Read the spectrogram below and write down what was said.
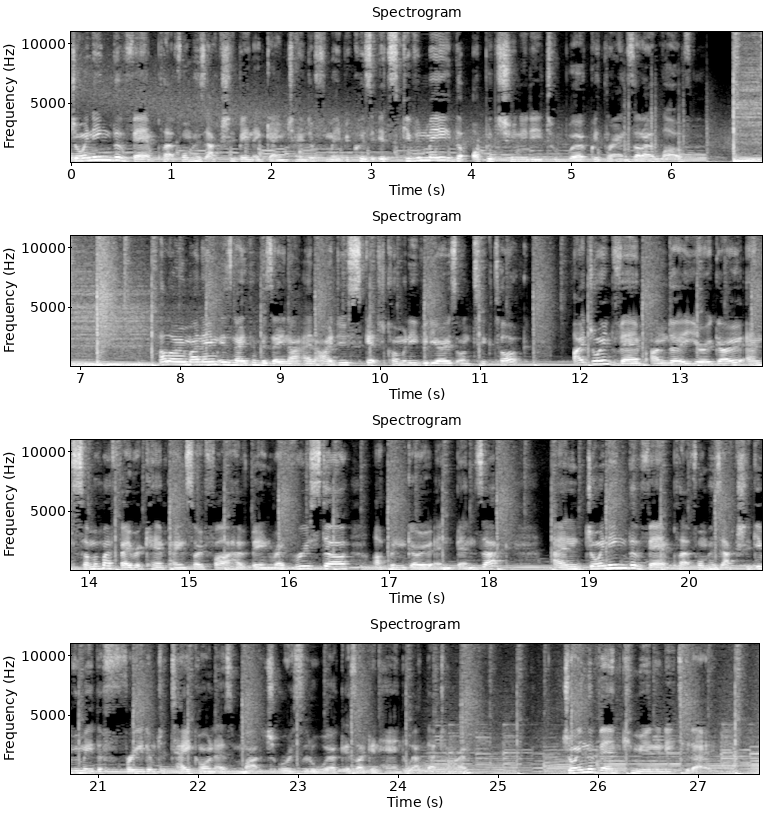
Joining the Vamp platform has actually been a game changer for me because it's given me the opportunity to work with brands that I love. Hello, my name is Nathan Bezzina and I do sketch comedy videos on TikTok. I joined Vamp under a year ago and some of my favourite campaigns so far have been Red Rooster, Up and Go and Benzac. And joining the Vamp platform has actually given me the freedom to take on as much or as little work as I can handle at that time. Join the Vamp community today.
